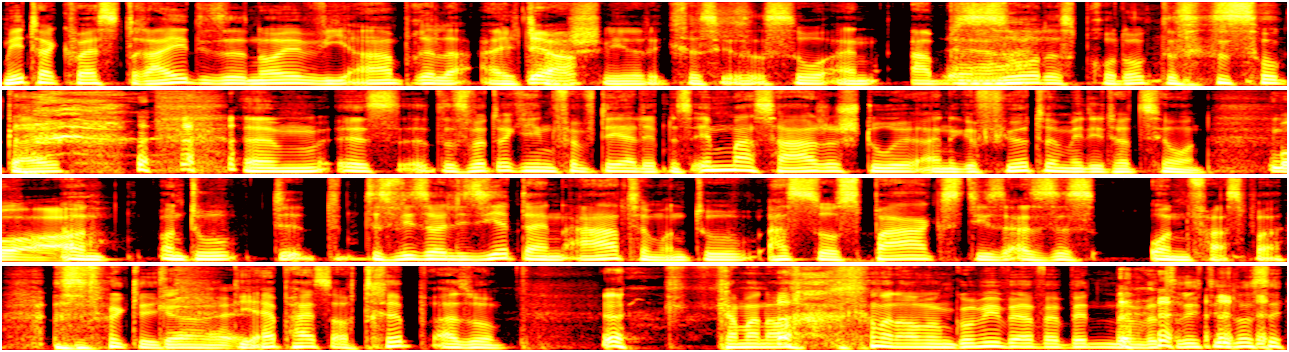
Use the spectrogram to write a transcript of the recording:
MetaQuest 3, diese neue VR-Brille, alter Ja. Schwede, Chrissy, das ist so ein absurdes Produkt, das ist so geil. ähm, ist, das wird wirklich ein 5D-Erlebnis. Im Massagestuhl eine geführte Meditation. Boah. Und, und du, das visualisiert deinen Atem und du hast so Sparks, diese, also es ist unfassbar. Es ist wirklich, Geil. die App heißt auch Trip, also kann man auch, kann man auch mit dem Gummibär verbinden, dann wird's richtig lustig.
